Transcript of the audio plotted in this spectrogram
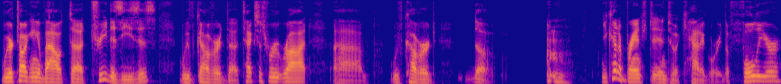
We're talking about uh, tree diseases. We've covered uh, Texas root rot, um, we've covered the. you kind of branched it into a category: the foliar,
